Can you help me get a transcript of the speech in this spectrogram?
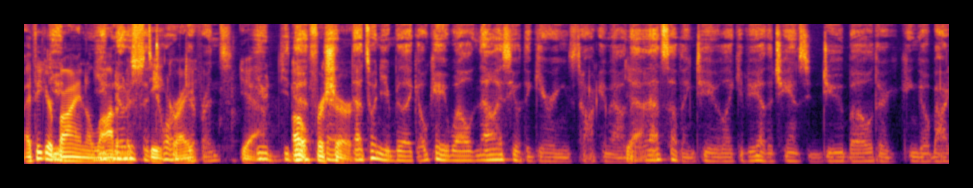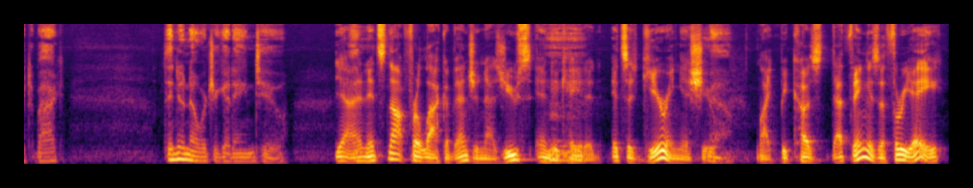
I think you're you- buying a lot of mystique, right? Difference. Yeah. You'd- you- oh, for that- sure. That's when you'd be like, okay, well, now I see what the gearing's talking about. Yeah. That- that's something too. Like if you have the chance to do both or can go back to back, then you'll know what you're getting into. Yeah, and it's not for lack of engine, as you s- indicated. It's a gearing issue. Yeah. Like because that thing is a three eight,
